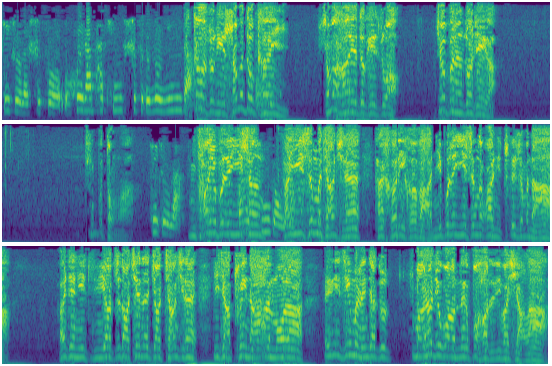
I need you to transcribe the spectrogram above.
记住了，师傅，我会让他听师傅的录音的。告诉你，什么都可以，什么行业都可以做，就不能做这个。听不懂啊？记住了。你他又不是医哦生他医生嘛讲起来还合理合法。你不是医生的话，你推什么拿？而且你你要知道，现在叫讲起来，一讲推拿按摩啦，哎，一听嘛人家就马上就往那个不好的地方想啦。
